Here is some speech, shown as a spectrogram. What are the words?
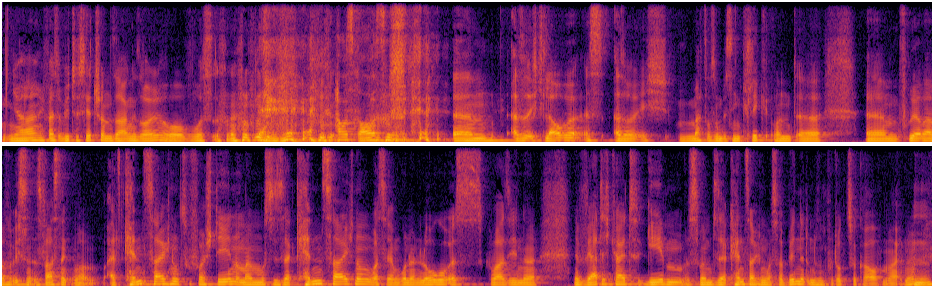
ja, ich weiß, ob ich das jetzt schon sagen soll, wo es. Haus raus. ähm, also ich glaube, es, also ich mache doch so ein bisschen Klick und äh, ähm, früher war wirklich, es war es als Kennzeichnung zu verstehen und man muss dieser Kennzeichnung, was ja im Grunde ein Logo ist, quasi eine, eine Wertigkeit geben, dass man mit dieser Kennzeichnung was verbindet, um so ein Produkt zu kaufen halt. Ne? Mhm.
